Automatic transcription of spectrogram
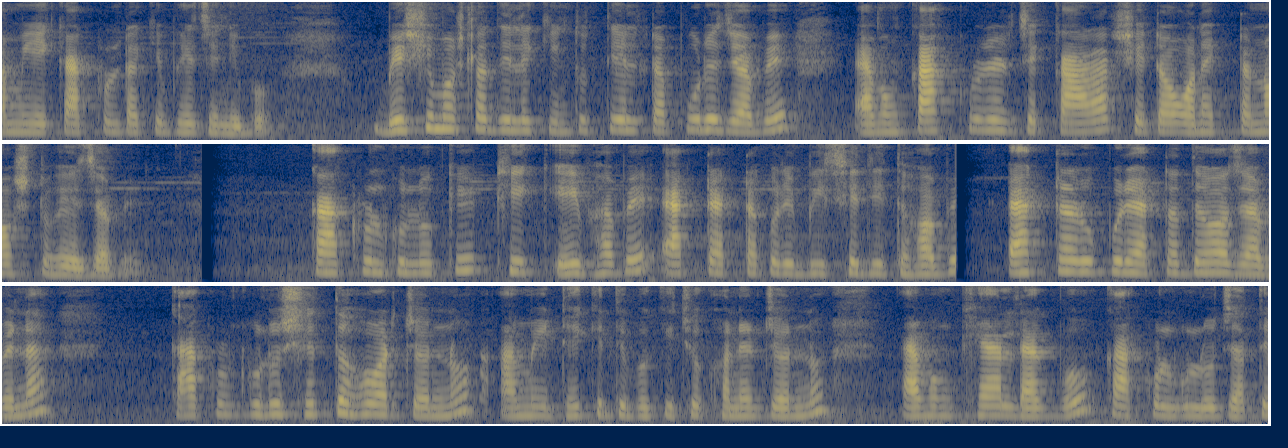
আমি এই কাঁকরোলটাকে ভেজে নিব। বেশি মশলা দিলে কিন্তু তেলটা পুড়ে যাবে এবং কাঁকরোলের যে কালার, সেটাও অনেকটা নষ্ট হয়ে যাবে। কাঁকরোলগুলোকে ঠিক এইভাবে একটা একটা করে বিছিয়ে দিতে হবে। একটার উপরে একটা দেওয়া যাবে না। কাঁকরোলগুলো সেদ্ধ হওয়ার জন্য আমি ঢেকে দেবো কিছুক্ষণের জন্য এবং খেয়াল রাখব কাঁকরোলগুলো যাতে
